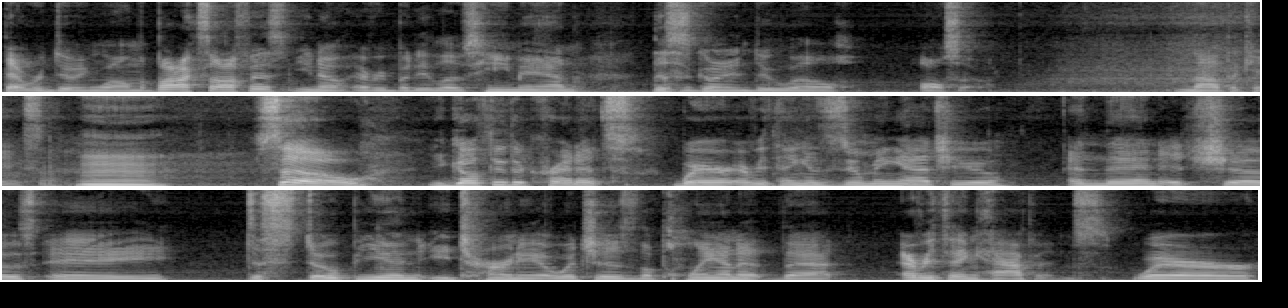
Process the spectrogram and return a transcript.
that were doing well in the box office. You know, everybody loves He Man. This is going to do well also. Not the case. So you go through the credits where everything is zooming at you, and then it shows a dystopian Eternia, which is the planet that everything happens, where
